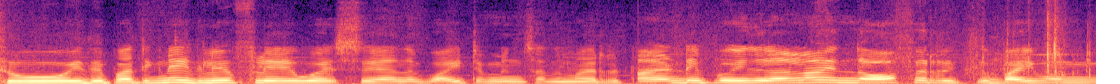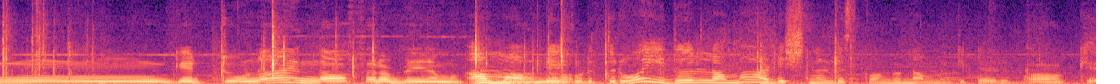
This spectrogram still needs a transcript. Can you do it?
ஸோ இது பார்த்தீங்கன்னா இதுலேயும் ஃப்ளேவர்ஸ் அந்த வைட்டமின்ஸ் அந்த மாதிரி இருக்கு. அண்ட் இப்போ இதுலலாம் இந்த ஆஃபர் இருக்குது பை ஒன் கெட் டூனா இந்த ஆஃபர் அப்படியே நமக்கு ஆமா அப்படியே கொடுத்துருவோம். இதுவும் இல்லாம அடிஷ்னல் டிஸ்கவுண்ட்டும் நம்ம கிட்ட இருக்கு. ஓகே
